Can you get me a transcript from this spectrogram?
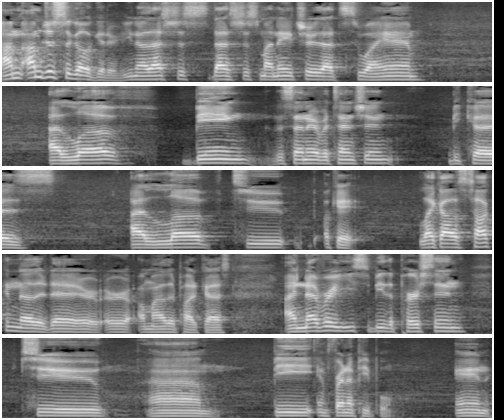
I'm I'm just a go-getter. You know, that's just that's just my nature. That's who I am. I love being the center of attention because I love to okay, like I was talking the other day or, or on my other podcast, I never used to be the person to um, be in front of people. And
